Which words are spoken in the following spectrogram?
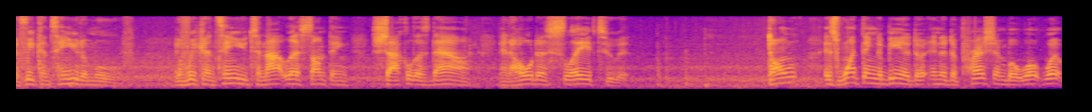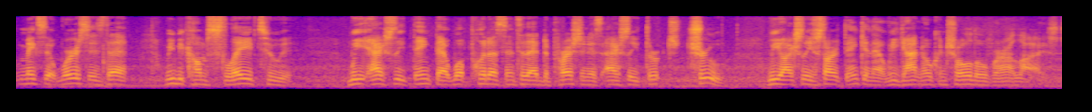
if we continue to move. If we continue to not let something shackle us down and hold us slave to it. Don't, it's one thing to be in a, in a depression, but what, what makes it worse is that we become slave to it. We actually think that what put us into that depression is actually true. We actually start thinking that we got no control over our lives.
